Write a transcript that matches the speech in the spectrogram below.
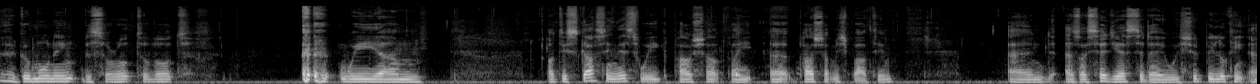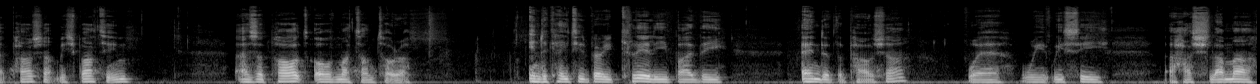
Uh, good morning, Besorot Tovot. we um, are discussing this week Parshat, uh, Parshat Mishpatim, and as I said yesterday, we should be looking at Parshat Mishpatim as a part of Matan Torah, indicated very clearly by the end of the Parsha, where we, we see a hashlama,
